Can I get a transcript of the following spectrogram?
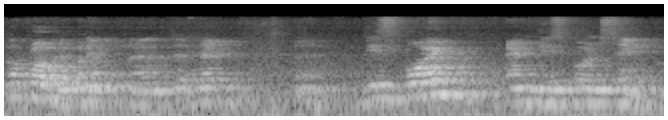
No problem. Uh, that, that, uh, this point and this point same.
